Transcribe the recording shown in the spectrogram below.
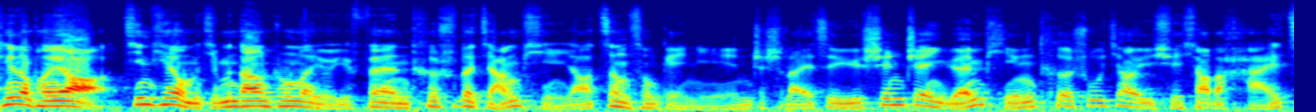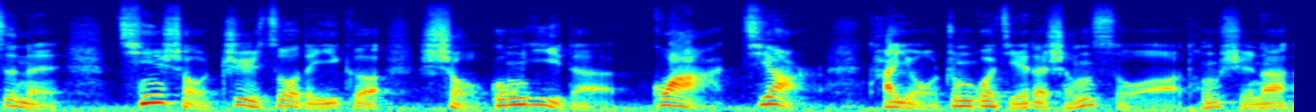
听众朋友，今天我们节目当中呢，有一份特殊的奖品要赠送给您，这是来自于深圳原平特殊教育学校的孩子们亲手制作的一个手工艺的挂件儿。它有中国结的绳索，同时呢，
